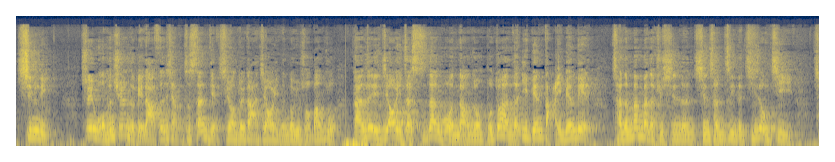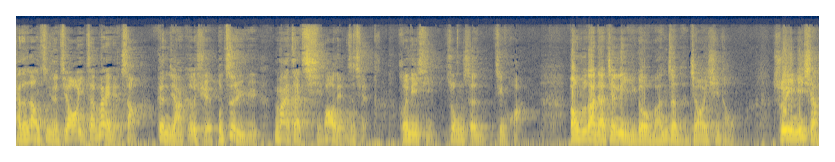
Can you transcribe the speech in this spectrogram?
心理。所以，我们圈子给大家分享这三点，希望对大家交易能够有所帮助。当然，这些交易在实战过程当中，不断的一边打一边练，才能慢慢的去形成形成自己的肌肉记忆，才能让自己的交易在卖点上更加科学，不至于卖在起爆点之前。和你一起终身进化。帮助大家建立一个完整的交易系统，所以你想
